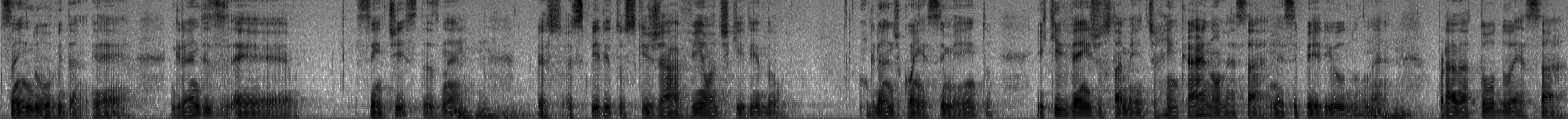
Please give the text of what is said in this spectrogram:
Sem dúvida. É, grandes é, cientistas, né? Uhum. espíritos que já haviam adquirido um grande conhecimento e que vêm justamente, reencarnam nessa, nesse período, né? Uhum. Para dar todo, essa,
